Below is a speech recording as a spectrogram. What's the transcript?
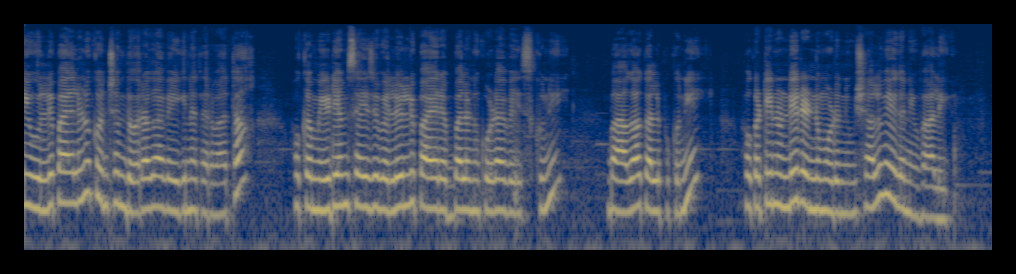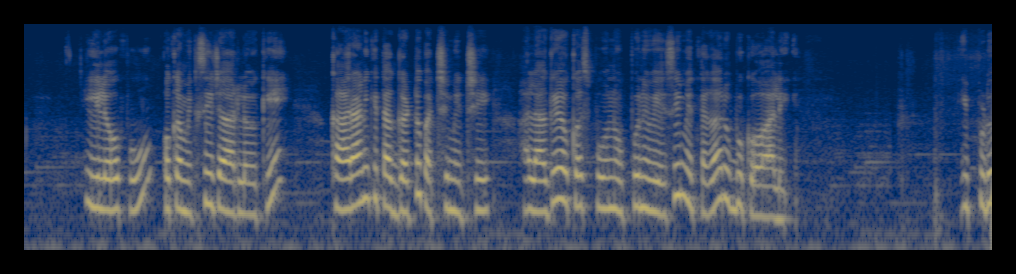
ఈ ఉల్లిపాయలను కొంచెం దూరగా వేగిన తర్వాత ఒక మీడియం సైజు వెల్లుల్లిపాయ రెబ్బలను కూడా వేసుకుని బాగా కలుపుకుని ఒకటి నుండి రెండు మూడు నిమిషాలు వేగనివ్వాలి. ఈలోపు ఒక మిక్సీ జార్లోకి కారానికి తగ్గట్టు పచ్చిమిర్చి అలాగే ఒక స్పూన్ ఉప్పును వేసి మెత్తగా రుబ్బుకోవాలి. ఇప్పుడు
